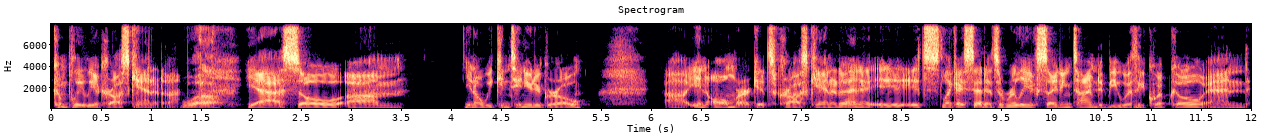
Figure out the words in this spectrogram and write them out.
completely across Canada. Wow. Yeah, so um, you know we continue to grow. Uh, in all markets across Canada, and it, it's like I said, it's a really exciting time to be with Equipco, and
